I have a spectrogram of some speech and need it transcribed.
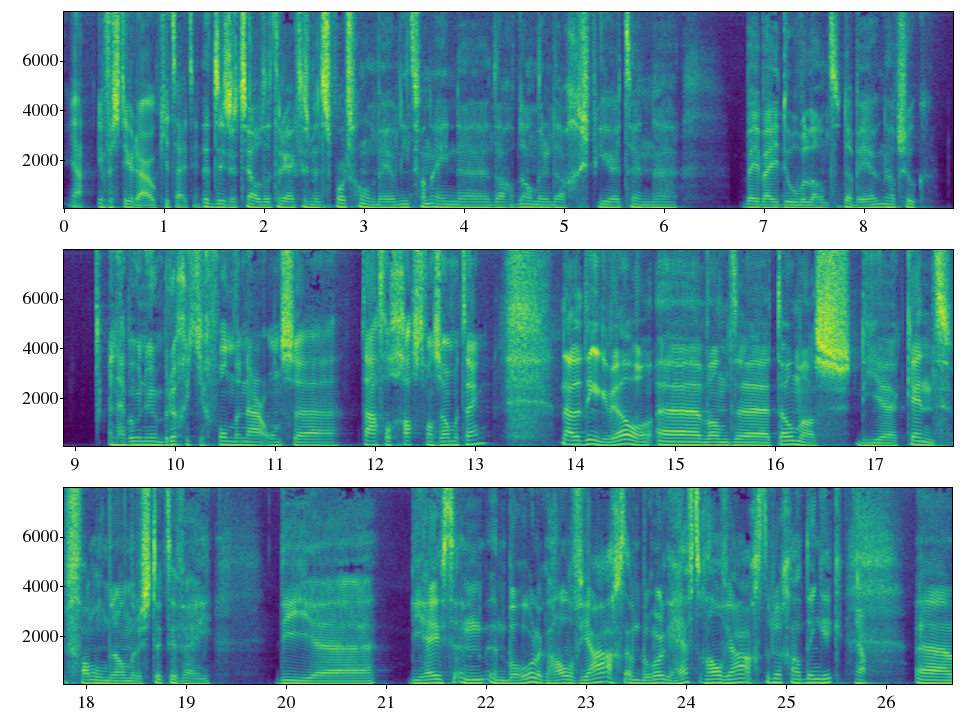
Ja, investeer daar ook je tijd in. Het is hetzelfde traject als met de sportschool. Dan ben je ook niet van één eh, dag op de andere dag gespierd. En eh, ben je bij je doel beland. Daar ben je ook naar op zoek. En hebben we nu een bruggetje gevonden naar onze eh, tafelgast van zometeen? Nou, dat denk ik wel. eh, want eh, Thomas, die je kent van onder andere Stuk TV... die, eh, die heeft een, een behoorlijk half jaar achter... een behoorlijk heftig half jaar achter de rug gehad, denk ik. Ja. Eh,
